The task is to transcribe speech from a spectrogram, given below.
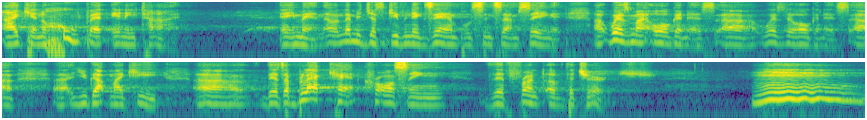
I can hoop at any time. Amen. Now, let me just give an example since I'm saying it. Uh, where's my organist? Uh, where's the organist? Uh, you got my key. there's a black cat crossing the front of the church. Mm.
